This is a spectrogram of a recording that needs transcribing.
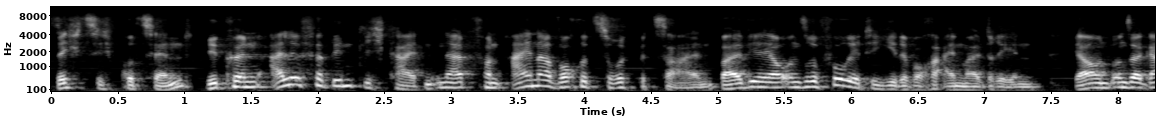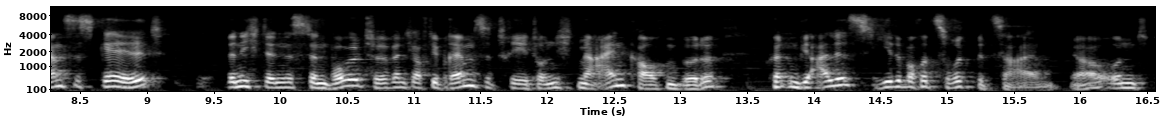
60 Prozent. Wir können alle Verbindlichkeiten innerhalb von einer Woche zurückbezahlen, weil wir ja unsere Vorräte jede Woche einmal drehen. Ja, und unser ganzes Geld, wenn ich denn es denn wollte, wenn ich auf die Bremse trete und nicht mehr einkaufen würde, könnten wir alles jede Woche zurückbezahlen. Ja, und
